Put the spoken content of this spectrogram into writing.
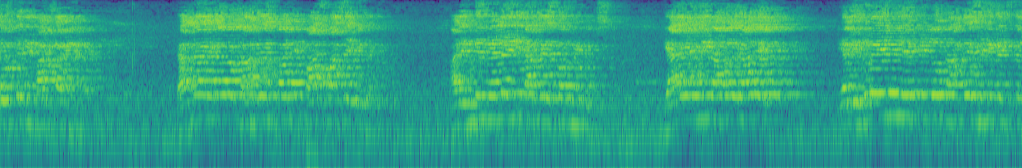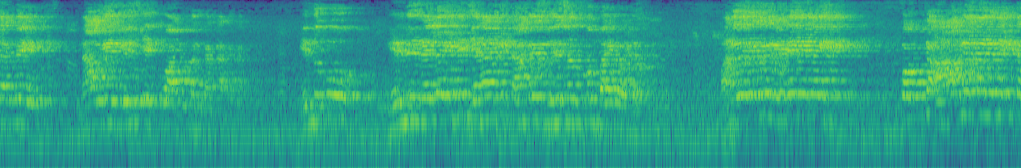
వస్తే నేను మాట్లాడినా కర్ణాటకలో కాంగ్రెస్ పార్టీ పాస్ పాస్ అయిపోయింది ఆ ఎనిమిది నెలలు ఇది కాంగ్రెస్ గవర్నమెంట్ గ్యారెంటీ అమలు కాలేదు ఇలా ఇరవై ఎనిమిది ఎంపీలో కాంగ్రెస్ ఎన్ని గెలుస్తారంటే నాలుగైదు గెలిస్తే ఎక్కువ ఆడుతున్నారు కర్ణాటక ఎందుకు? ఎనిమిది నెలలు అయింది జనానికి కాంగ్రెస్ నిజస్వరూపం బయటపడ్డారు మన దగ్గర రెండే నెలలు అయింది. ఇంకొక ఆరు నెలలు ఇంకా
